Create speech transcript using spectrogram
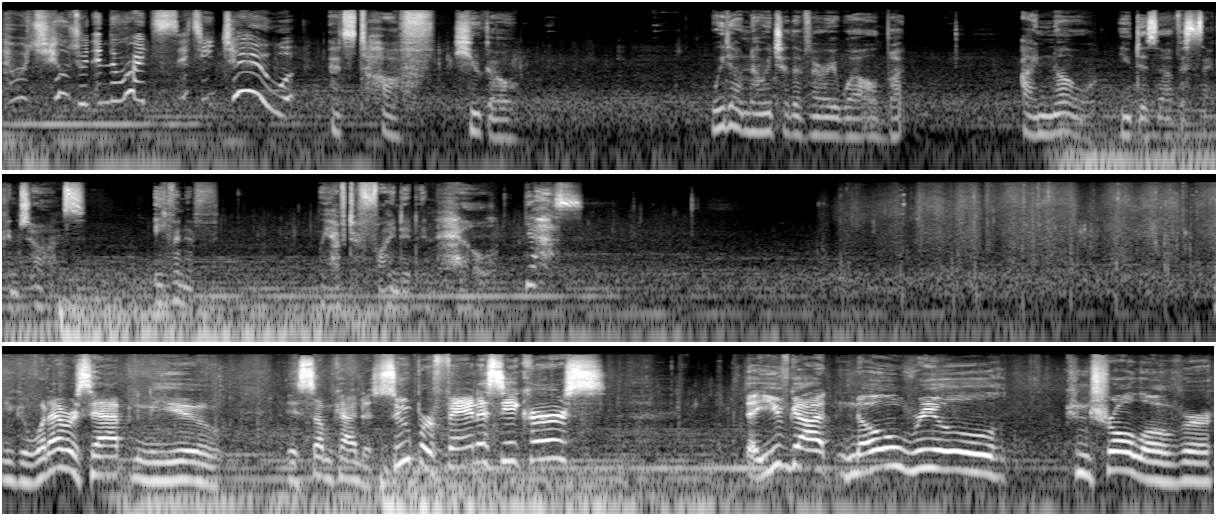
There were children in the Red City too. It's tough, Hugo. We don't know each other very well, but I know you deserve a second chance. Even if we have to find it in hell. Yes. You can, whatever's happening to you is some kind of super fantasy curse that you've got no real control over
